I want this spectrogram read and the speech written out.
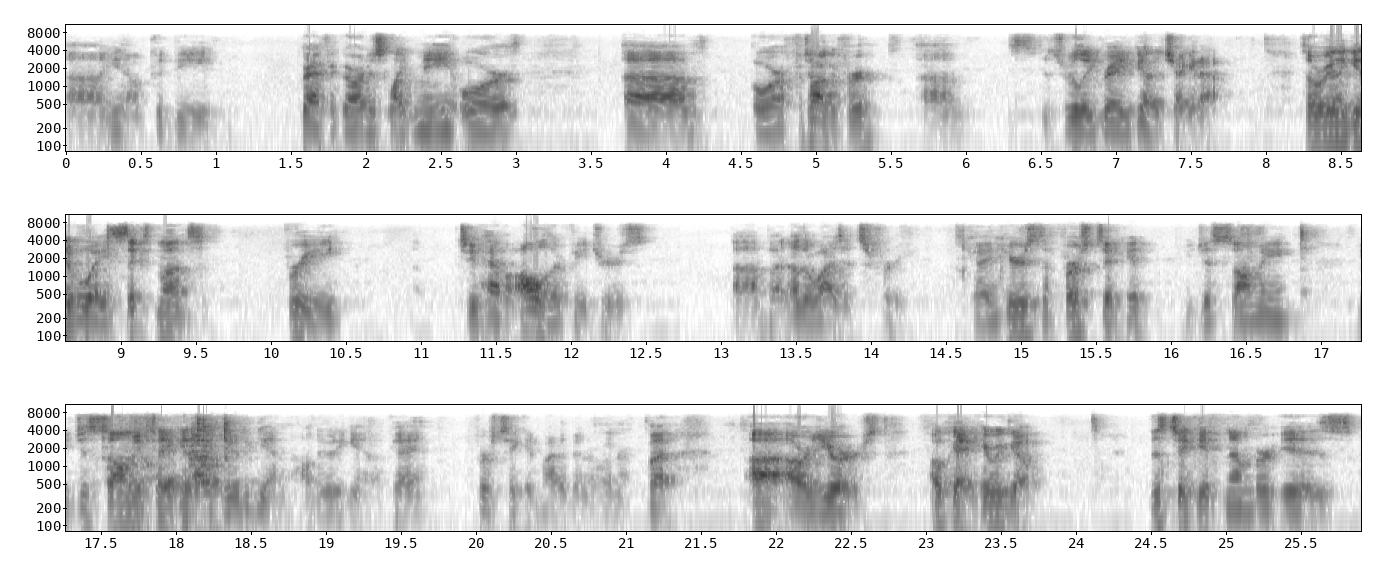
Uh, you know, could be graphic artist like me or um, or a photographer. Um, it's, it's, really great. You got to check it out. So we're going to give away six months free to have all of their features, uh, but otherwise it's free. Okay, here's the first ticket. You just saw me. You just saw me take it. I'll do it again. I'll do it again. Okay. First ticket might have been a winner, but uh, or yours. Okay, here we go. This ticket number is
